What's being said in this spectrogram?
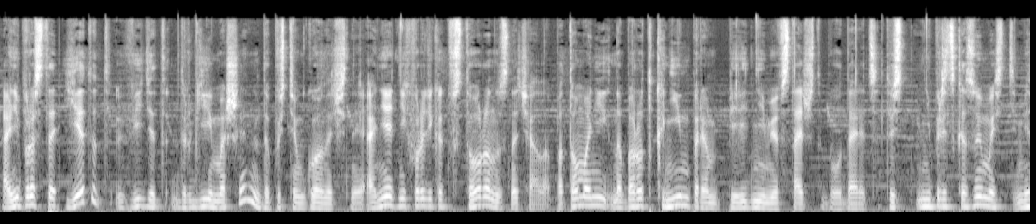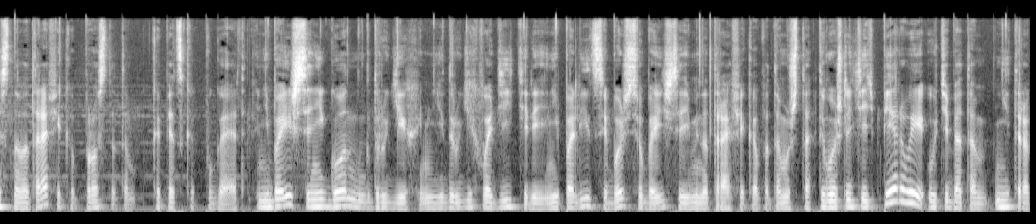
Они просто едут, видят другие машины, допустим, гоночные, они от них вроде как в сторону сначала, потом они, наоборот, к ним прям перед ними встать, чтобы удариться. То есть непредсказуемость местного трафика просто там капец как пугает. Не боишься ни гон других, ни других водителей, ни полиции, больше всего боишься именно трафика, потому что ты можешь лететь первый, у тебя там нитро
